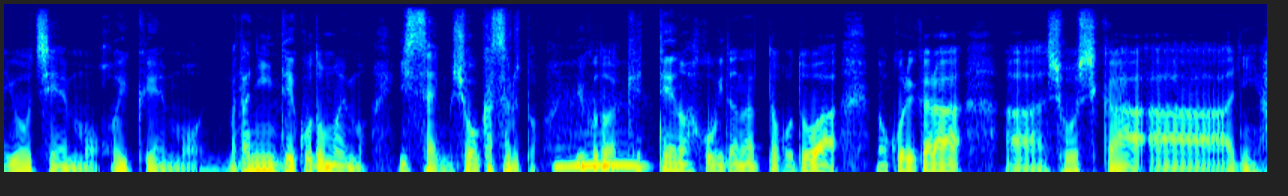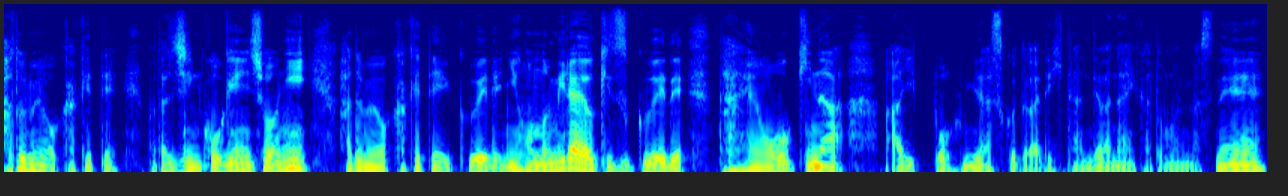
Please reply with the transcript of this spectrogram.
幼稚園も保育園もまた認定こども園も一切無償化するということが決定の運びとなったことはこれから少子化に歯止めをかけてまた人口減少に歯止めをかけていく上で日本の未来を築く上で大変大きな一歩を踏み出すことができたんではないかと思いますね。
